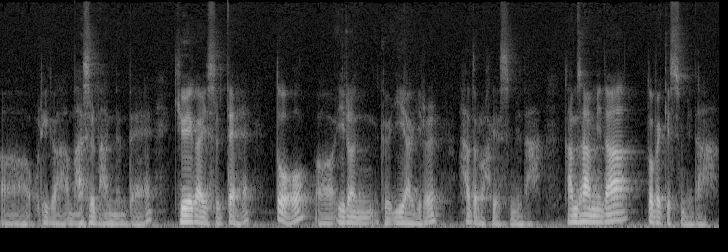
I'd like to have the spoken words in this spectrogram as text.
어, 우리가 맛을 봤는데 기회가 있을 때또 어, 이런 그 이야기를 하도록 하겠습니다. 감사합니다. 또 뵙겠습니다.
